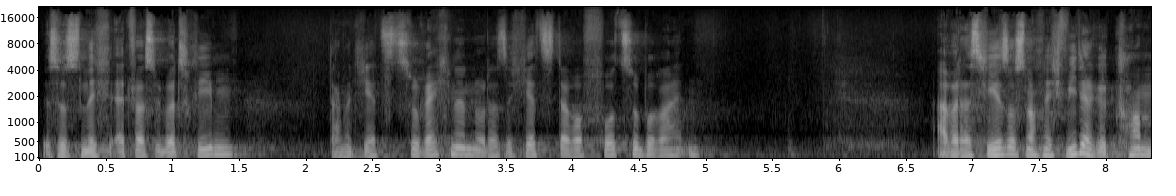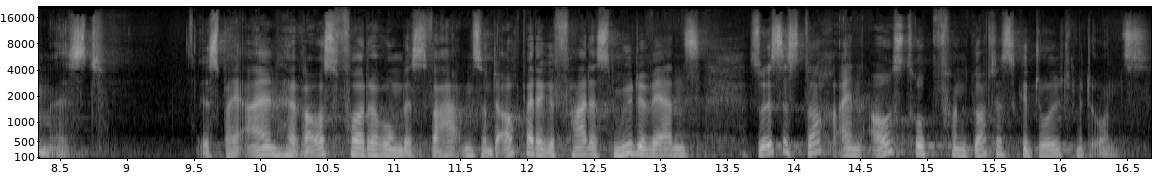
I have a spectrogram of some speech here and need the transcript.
Ist es nicht etwas übertrieben, damit jetzt zu rechnen oder sich jetzt darauf vorzubereiten? Aber dass Jesus noch nicht wiedergekommen ist, ist bei allen Herausforderungen des Wartens und auch bei der Gefahr des Müdewerdens, so ist es doch ein Ausdruck von Gottes Geduld mit uns.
